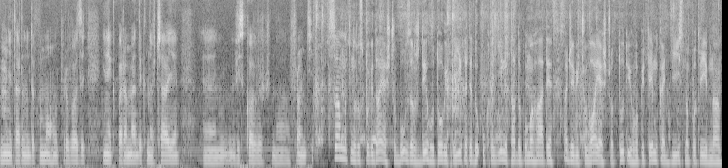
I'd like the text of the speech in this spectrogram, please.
гуманітарну допомогу привозить. Він як парамедик навчає військових на фронті. Сам Натан розповідає, що був завжди готовий приїхати до України та допомагати, адже відчуває, що тут його підтримка дійсно потрібна.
